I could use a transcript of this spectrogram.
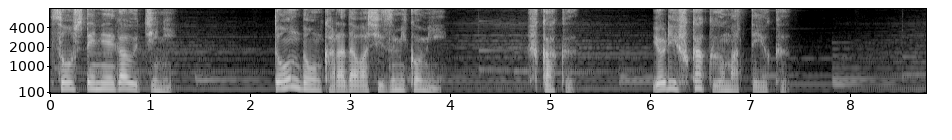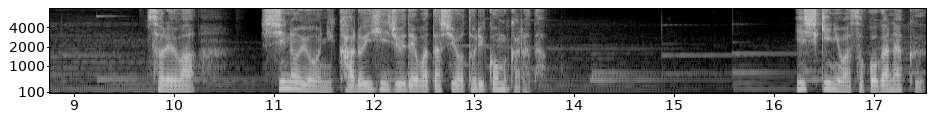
そうして願ううちに、どんどん体は沈み込み、深く、より深く埋まってゆく。それは死のように軽い比重で私を取り込むからだ。意識には底がなく、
